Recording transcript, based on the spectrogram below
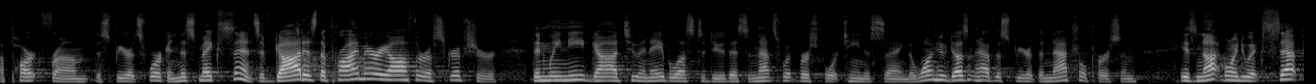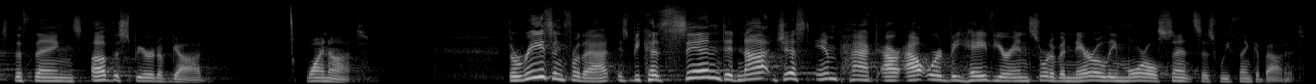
apart from the Spirit's work. And this makes sense. If God is the primary author of Scripture, then we need God to enable us to do this. And that's what verse 14 is saying. The one who doesn't have the Spirit, the natural person, is not going to accept the things of the Spirit of God. Why not? The reason for that is because sin did not just impact our outward behavior in sort of a narrowly moral sense as we think about it.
